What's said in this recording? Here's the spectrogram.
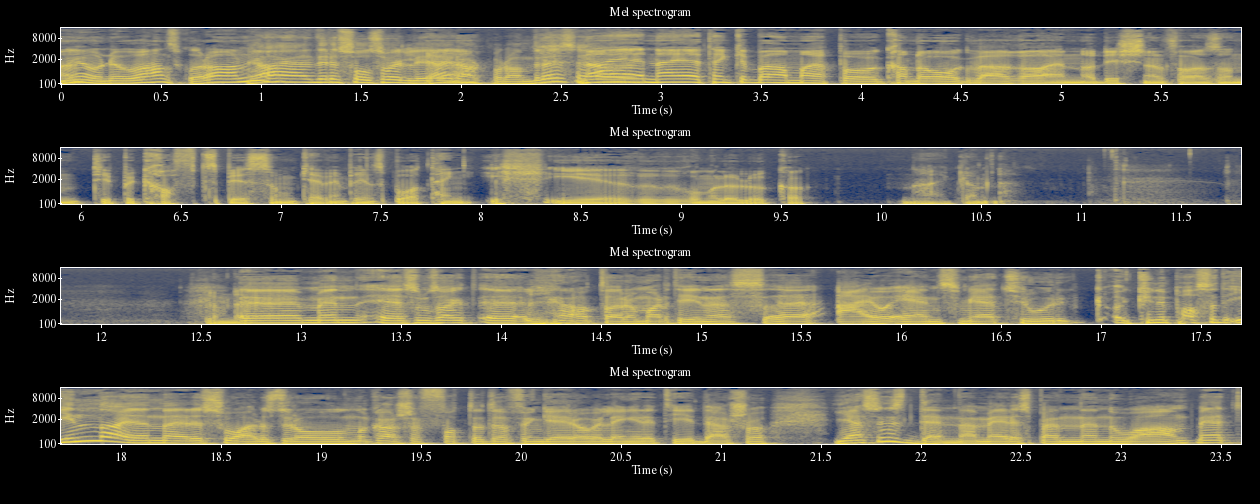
Han gjorde jo noe, han skårer, han. Ja, ja, Dere så så veldig Ja, ja. rart på hverandre. Så Nei, nei, jeg tenker bare mer på Kan det òg være en audition for en sånn type kraftspiss som Kevin Prince Boateng ish i Romelu Lukaku? Nei, glem det. Eh, Men eh, som sagt, eh, Lautaro Martinez er jo en som jeg tror kunne passet inn da, i den der Suárez-rollen og kanskje fått det til å fungere over lengre tid. der, så Jeg syns den er mer spennende enn noe annet, men jeg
